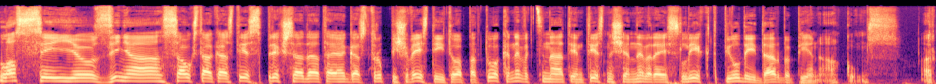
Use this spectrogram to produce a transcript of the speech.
Lasīju ziņās augstākās tiesas priekšsēdētāja Gars Trupiša vēstīto par to, ka nevakcinētiem tiesnešiem nevarēs liekt pildīt darba pienākumus. Ar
